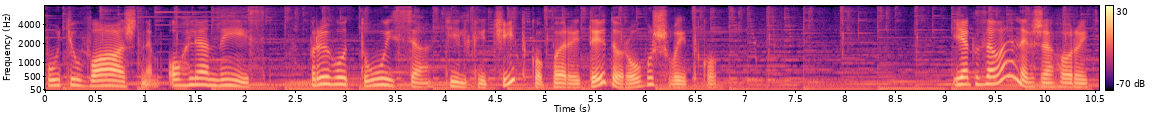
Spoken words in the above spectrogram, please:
Будь уважним, оглянись, приготуйся, тільки чітко перейти дорогу швидко. Як зелений вже горить,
